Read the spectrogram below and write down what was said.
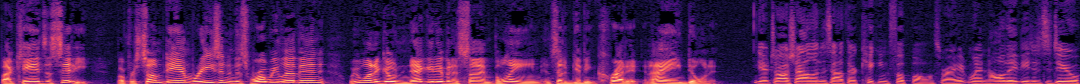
by Kansas City. But for some damn reason in this world we live in, we want to go negative and assign blame instead of giving credit, and I ain't doing it. Yeah, Josh Allen is out there kicking footballs, right? When all they needed to do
